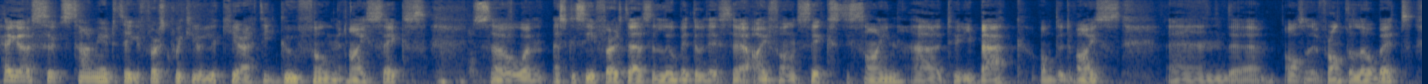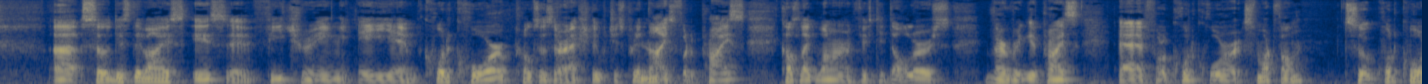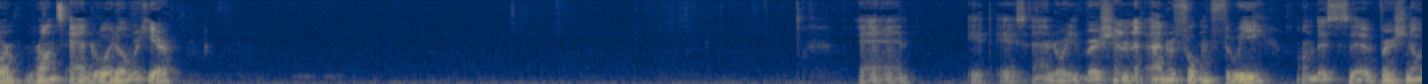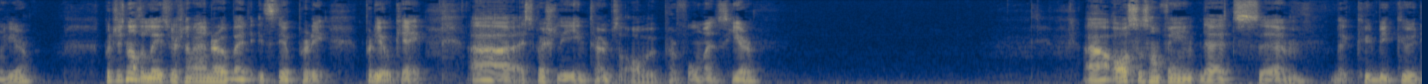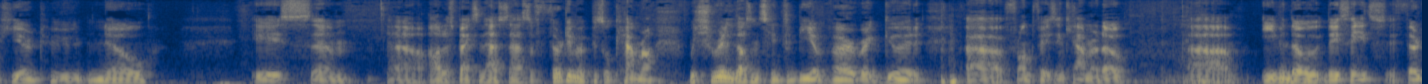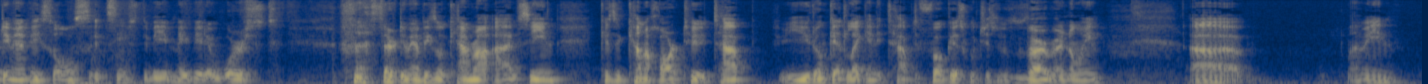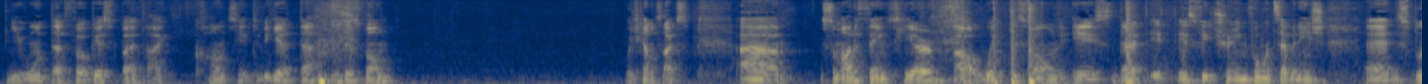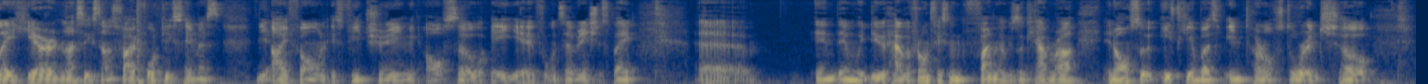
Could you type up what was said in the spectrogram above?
Hey guys, so it's time here to take a first quick look here at the Goophone i6. So um, as you can see first there's a little bit of this uh, iPhone 6 design uh, to the back of the device and uh, also the front a little bit. Uh, so this device is uh, featuring a um, quad-core processor actually which is pretty nice for the price. It costs like $150, very very good price uh, for a quad-core smartphone so quad core runs Android over here. And it is Android version Android phone 3 on this uh, version over here. Which is not the latest version of Android, but it's still pretty pretty okay. Uh, especially in terms of performance here. Uh, also something that's um, that could be good here to know is um, uh, other specs. It has it has a 30 megapixel camera, which really doesn't seem to be a very very good uh, front-facing camera though. Uh, even though they say it's 30 megapixels, it seems to be maybe the worst 30 megapixel camera I've seen because it's kind of hard to tap. You don't get like any tap to focus, which is very very annoying. Uh, I mean, you want that focus, but I can't seem to be get that with this phone, which kind of sucks. Um, some other things here uh, with this phone is that it is featuring 4.7 inch uh, display here, 96 times 540, same as the iPhone is featuring also a uh, 4.7 inch display. Uh, and then we do have a front-facing 5 megapixel camera and also 8 gigabytes of internal storage. So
